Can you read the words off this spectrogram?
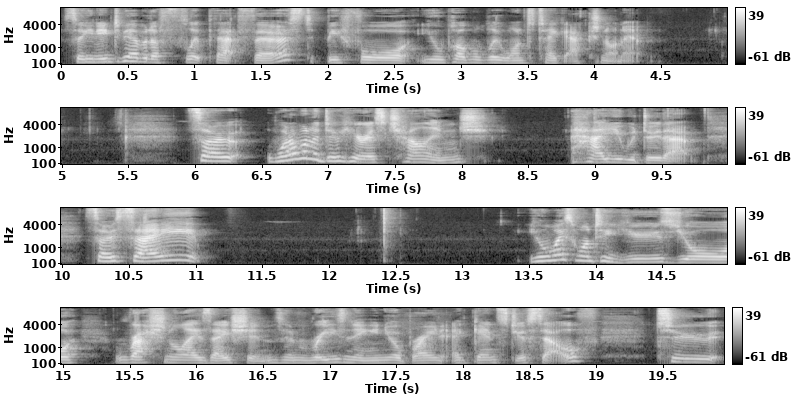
So you need to be able to flip that first before you'll probably want to take action on it. So what I want to do here is challenge how you would do that. So say you almost want to use your rationalizations and reasoning in your brain against yourself to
